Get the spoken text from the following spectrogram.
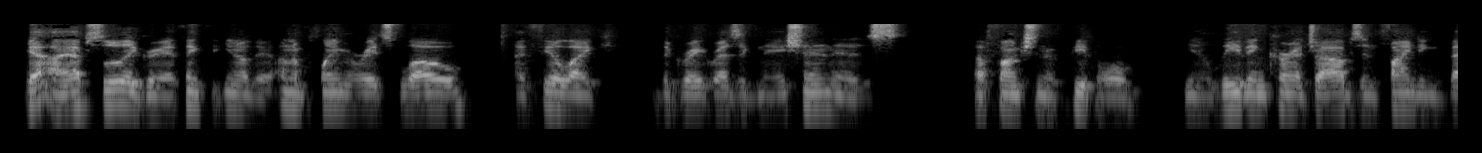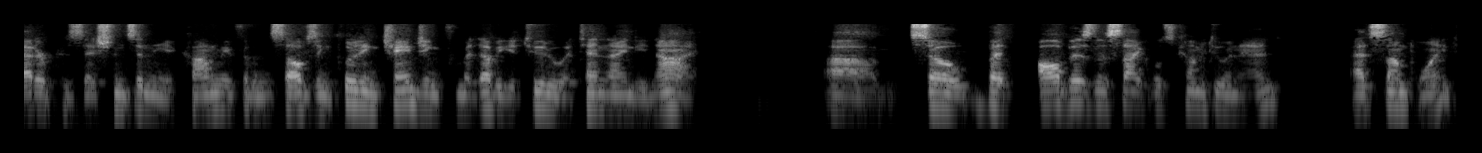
Yeah, I absolutely agree. I think you know the unemployment rate's low. I feel like the Great Resignation is a function of people you know leaving current jobs and finding better positions in the economy for themselves including changing from a w2 to a 1099 um, so but all business cycles come to an end at some point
